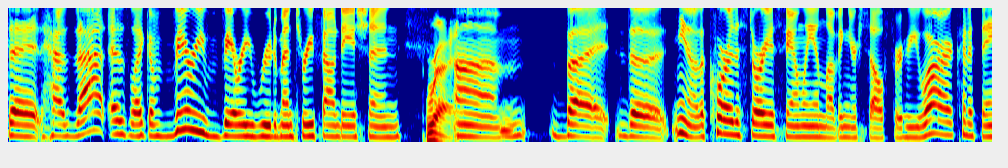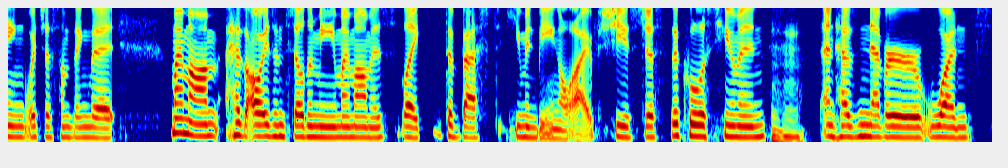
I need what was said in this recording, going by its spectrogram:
that has that as like a very, very rudimentary foundation. right. Um, but the you know the core of the story is family and loving yourself for who you are, kind of thing, which is something that my mom has always instilled in me. My mom is like the best human being alive. She's just the coolest human Mhm, and has never once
